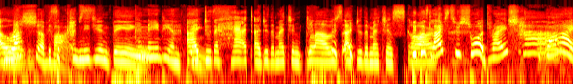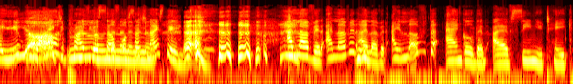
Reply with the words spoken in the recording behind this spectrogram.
Oh, Russia It's vibes. a Canadian thing. Canadian thing. I do the hat. I do the matching gloves. I do the matching scarf. Because life's too short, right? Child. Why? Yeah. Why deprive No, yourself no, no, of such nice things? I love it. I love it. I mm. love it. I love the angle that I have seen you take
